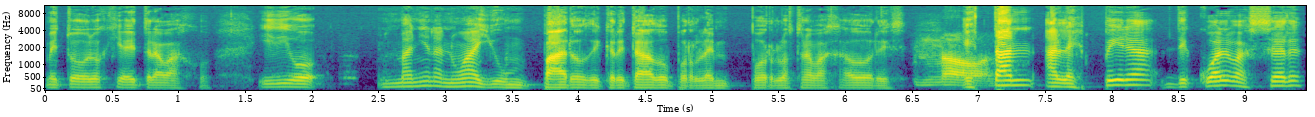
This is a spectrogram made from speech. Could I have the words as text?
metodología de trabajo. Y digo, mañana no hay un paro decretado por, la, por los trabajadores. No. Están a la espera de cuál va a ser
